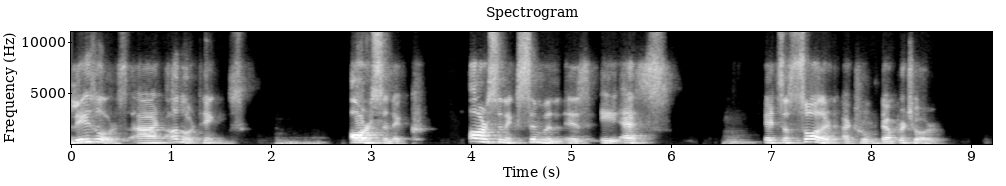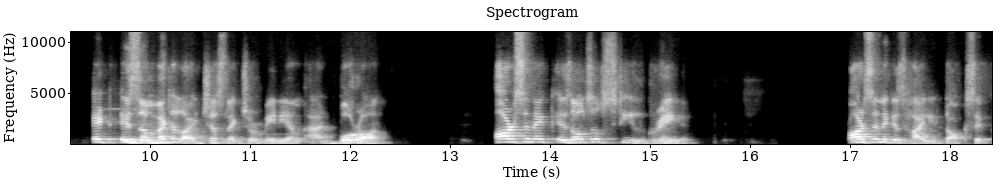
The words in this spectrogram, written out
lasers, and other things. Arsenic Arsenic symbol is As. It's a solid at room temperature. It is a metalloid just like germanium and boron. Arsenic is also steel gray. Arsenic is highly toxic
